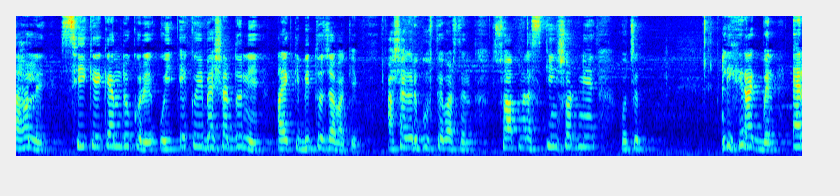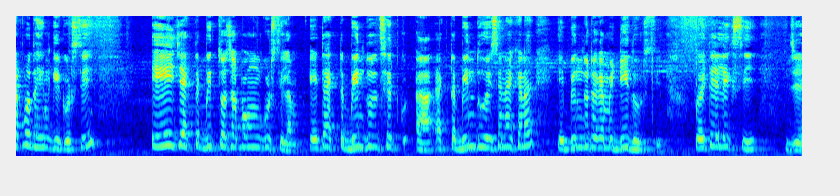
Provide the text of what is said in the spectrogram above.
তাহলে সিকে কেন্দ্র করে ওই একই ব্যাসার্ধ নিয়ে আরেকটি বৃত্তচাপ আঁকি। আশা করি বুঝতে পারছেন। সো আপনারা স্ক্রিনশট নিয়ে হচ্ছে লিখে রাখবেন। এরপর দেখেন কি করছি। এই যে একটা বৃত্তচাপ অঙ্কন করছিলাম এটা একটা বিন্দু ছেদ একটা বিন্দু হয়েছে না এখানে এই বিন্দুটাকে আমি ডি ধরছি। তো এটাই লিখছি যে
